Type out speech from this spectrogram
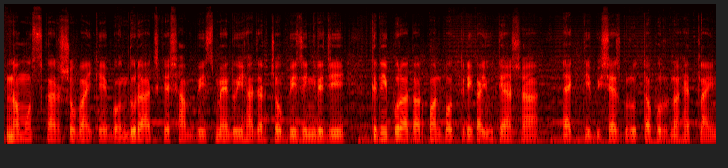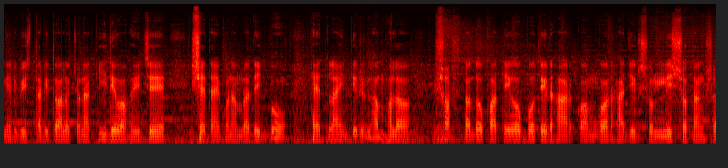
নমস্কার সবাইকে। বন্ধুরা, আজকে ছাব্বিশ মে দুই হাজার চব্বিশ ইংরেজি ত্রিপুরা দর্পণ পত্রিকায় উঠে আসা একটি বিশেষ গুরুত্বপূর্ণ হেডলাইনের বিস্তারিত আলোচনা কি দেওয়া হয়েছে, সেটা এখন আমরা দেখব। হেডলাইনটির নাম হলো, ষষ্ঠ দফাতেও বোতের হার কম গড় হাজির চল্লিশ শতাংশ।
